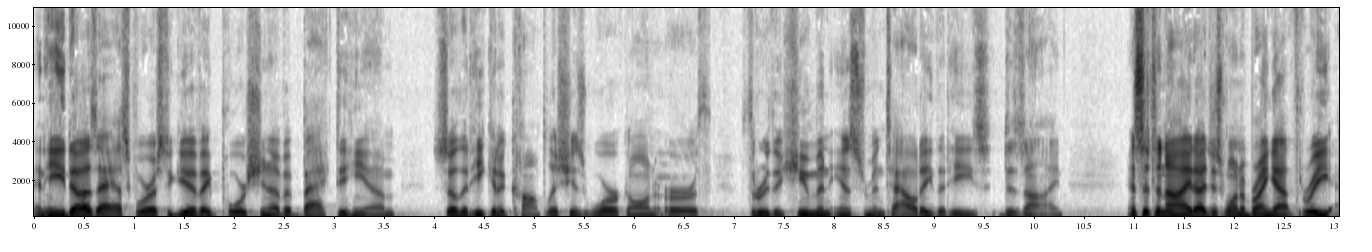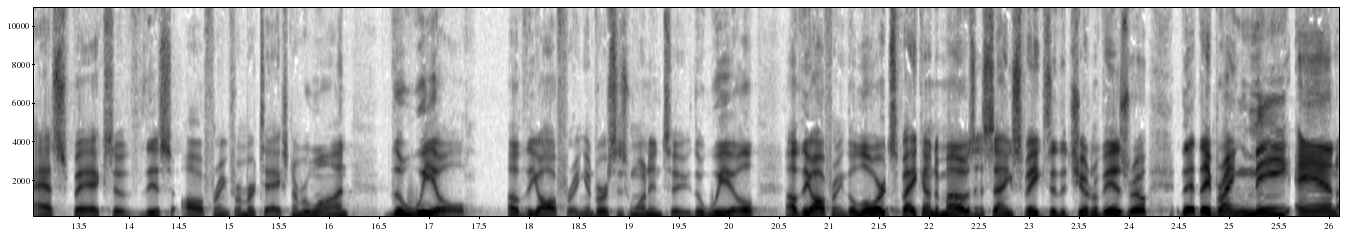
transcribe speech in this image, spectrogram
And He does ask for us to give a portion of it back to Him so that he can accomplish his work on earth through the human instrumentality that he's designed. And so tonight, I just want to bring out three aspects of this offering from our text. Number one, the will of the offering in verses 1 and 2. The will of the offering. The Lord spake unto Moses, saying, Speak to the children of Israel that they bring me an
